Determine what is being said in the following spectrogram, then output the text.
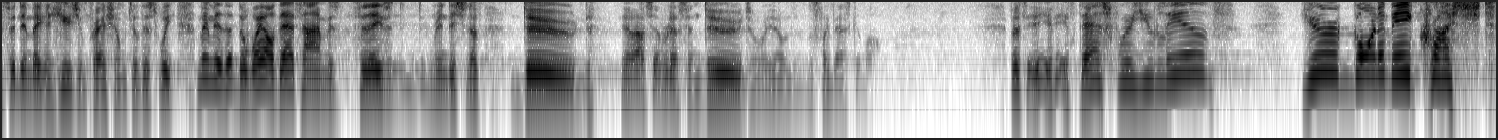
so it didn't make a huge impression until this week. I mean, the, the whale at that time is today's rendition of dude. You know, I said, dude, you know, let's play basketball. But if, if that's where you live, you're going to be crushed.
